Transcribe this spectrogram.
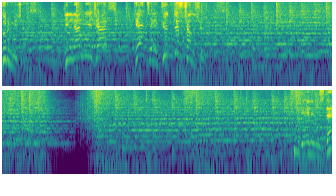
Durmayacağız. Dinlenmeyeceğiz. Gece gündüz çalışacağız. Şimdi elimizde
